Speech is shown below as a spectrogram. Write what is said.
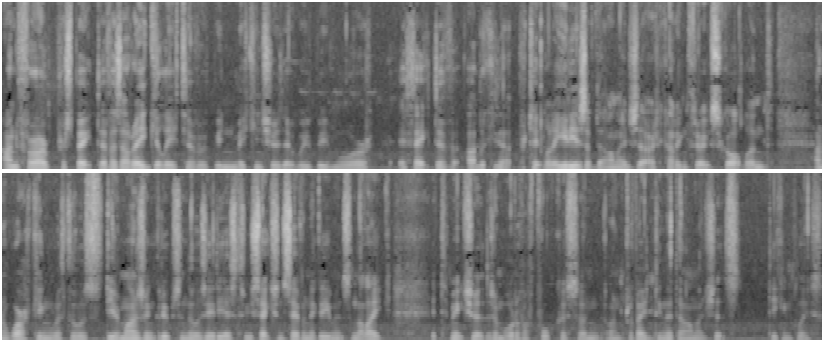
And for our perspective as a regulator, we've been making sure that we've been more effective at looking at particular areas of damage that are occurring throughout Scotland and working with those deer management groups in those areas through Section 7 agreements and the like to make sure that there's more of a focus on, on preventing the damage that's taking place.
